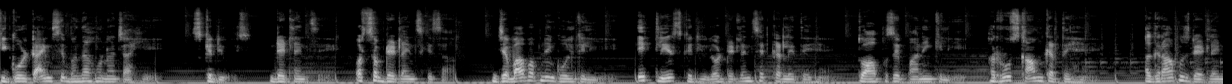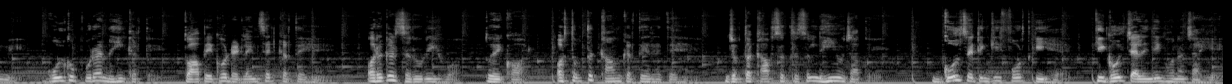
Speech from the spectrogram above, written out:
कि गोल टाइम से बंधा होना चाहिए। स्केड्यूल्स डेडलाइन से और सब डेडलाइंस के साथ। जब आप अपने गोल के लिए एक क्लियर स्केड्यूल और डेडलाइन सेट कर लेते हैं तो आप उसे पाने के लिए हर रोज काम करते हैं। अगर आप उस डेडलाइन में गोल को पूरा नहीं करते तो आप एक और डेडलाइन सेट करते हैं। और अगर ज़रूरी हुआ तो एक और। और तब तक काम करते रहते हैं। जब तक आप सक्सेसफुल नहीं हो जाते गोल सेटिंग की फोर्थ की है कि गोल चैलेंजिंग होना चाहिए।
